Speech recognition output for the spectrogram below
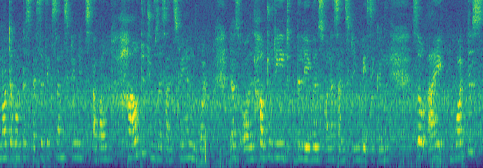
not about a specific sunscreen. It's about how to choose a sunscreen and what does all how to read the labels on a sunscreen basically. So I bought this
